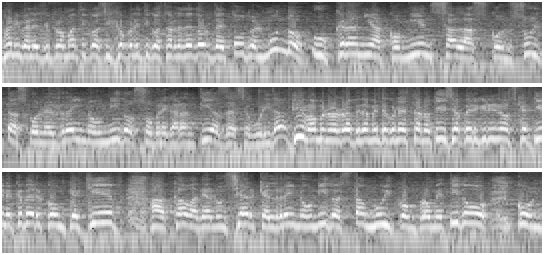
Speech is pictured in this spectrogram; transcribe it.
a niveles diplomáticos y geopolíticos alrededor de todo el mundo. Ucrania comienza las consultas con el Reino Unido sobre garantías de seguridad. Y vámonos rápidamente con esta noticia, peregrinos, que tiene que ver con que Kiev acaba de anunciar que el Reino Unido está muy comprometido con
